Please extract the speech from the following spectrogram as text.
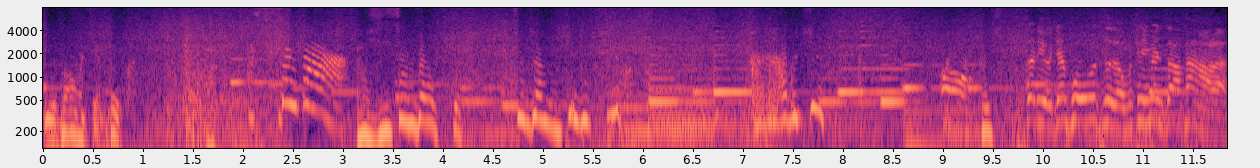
你帮我剪背吧。现在啊？你现在就像你这个气还还不去？哦，这里有间破屋子，我们去里面找找看好了。啊。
